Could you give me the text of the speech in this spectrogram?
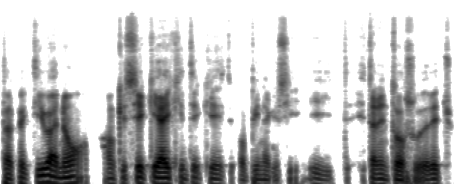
perspectiva, no, aunque sé que hay gente que opina que sí y están en todo su derecho.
